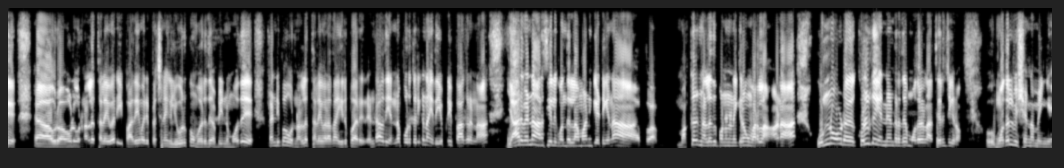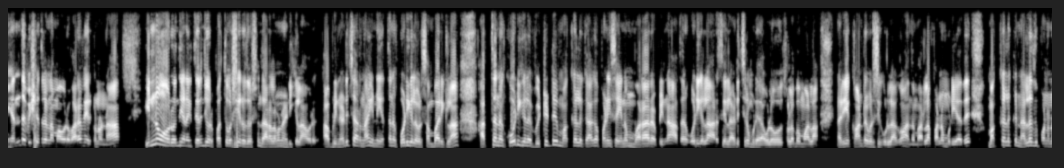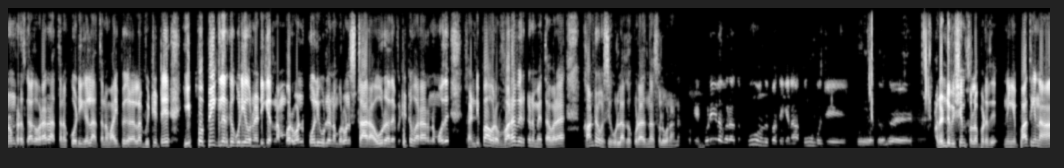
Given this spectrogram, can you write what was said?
அவர் அவ்வளோ ஒரு நல்ல தலைவர். இப்போ அதே மாதிரி பிரச்சனைகள் இவருக்கும் வருது அப்படின்னும் போது கண்டிப்பாக ஒரு நல்ல தலைவராக தான் இருப்பார். ரெண்டாவது என்ன பொறுத்த வரைக்கும் நான் இதை எப்படி பார்க்குறேன்னா யார் வேணா அரசியலுக்கு வந்துடலாமான்னு கேட்டிங்கன்னா மக்களுக்கு நல்லது பண்ண நினைக்கிறவங்க வரலாம். ஆனா உன்னோட கொள்கை என்னன்றதை முதல்ல நான் தெரிஞ்சுக்கணும். முதல் விஷயம் நம்ம இங்க எந்த விஷயத்துல நம்ம அவர் வரவேற்கணும்னா இன்னும் அவர் வந்து எனக்கு தெரிஞ்ச ஒரு பத்து வருஷம் இருபது வருஷம் தாராளமாக நடிக்கலாம் அவர். அப்படி நடிச்சாருன்னா இன்னும் எத்தனை கோடிகள் அவர் சம்பாதிக்கலாம். அத்தனை கோடிகளை விட்டுட்டு மக்களுக்காக பணி செய்யணும் வராரு அப்படின்னா அத்தனை கோடிகள்லாம் அரசியல் அடிச்சிட முடியாது. அவ்வளோ சுலபமாலாம் நிறைய கான்ட்ரவர்சிக்கு உள்ளாகும். அந்த மாதிரிலாம் பண்ண முடியாது. மக்களுக்கு நல்லது பண்ணணுன்றதுக்காக வராரு. அத்தனை கோடிகள் அத்தனை வாய்ப்புகள் எல்லாம் விட்டுட்டு இப்போ பீக்ல இருக்கக்கூடிய ஒரு நடிகர் நம்பர் ஒன் கோலிவுட்ல நம்பர் ஒன் ஸ்டார் அவர் அதை விட்டுட்டு வராருன்னும் போது கண்டிப்பா அவரை வரவேற்கணுமே தவிர கான்ட்ரவர்சிக்கு உள்ளாக்க கூடாதுன்னு தான் சொல்லுவேன் நான். குடியில வர பூ வந்து பாத்தீங்கன்னா தூங்குமூஞ்சி பூ அது வந்து ரெண்டு விஷயம் சொல்லப்படுது. நீங்க பாத்தீங்கன்னா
